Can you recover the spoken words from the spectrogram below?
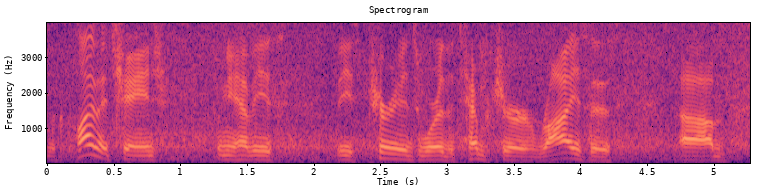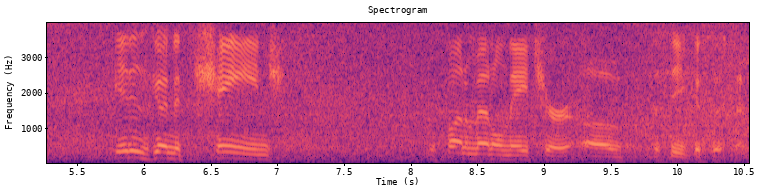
With climate change, when you have these, these periods where the temperature rises, um, it is going to change the fundamental nature of this ecosystem.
